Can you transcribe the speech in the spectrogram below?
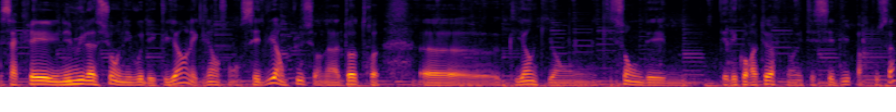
ça crée une émulation au niveau des clients. Les clients sont séduits. En plus, on a d'autres clients qui, sont des décorateurs qui ont été séduits par tout ça.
